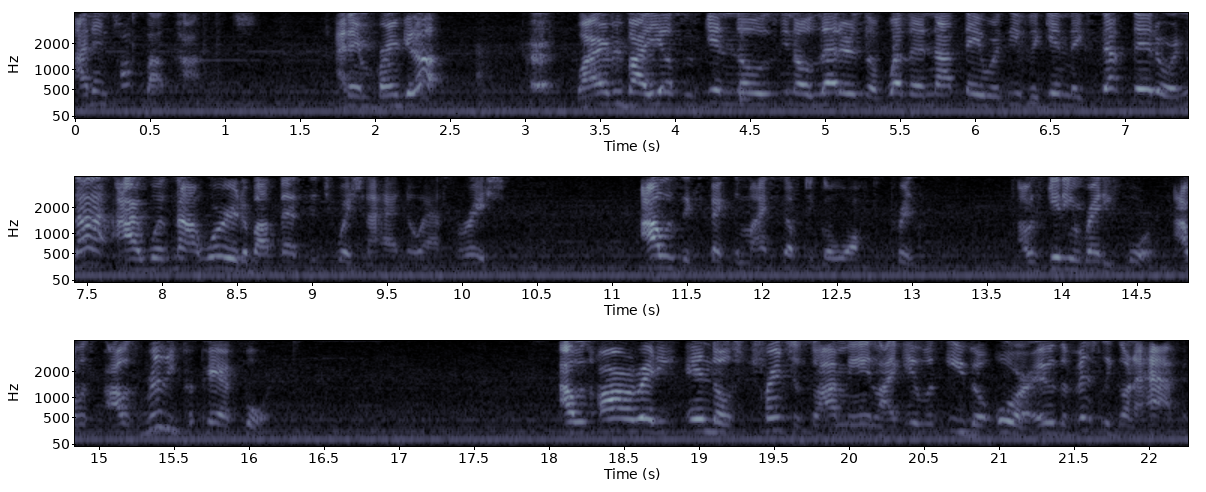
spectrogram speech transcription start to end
I didn't talk about college. I didn't bring it up. While everybody else was getting those, you know, letters of whether or not they was either getting accepted or not, I was not worried about that situation. I had no aspirations. I was expecting myself to go off to prison. I was getting ready for it. I was I was really prepared for it. I was already in those trenches, so I mean, like it was either or. It was eventually going to happen.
